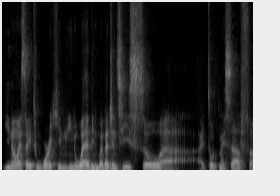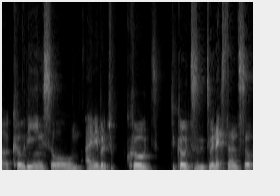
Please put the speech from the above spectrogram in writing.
you know, I started to work in in web in web agencies. So uh, I taught myself uh, coding. So I'm able to code to code to, to an extent. So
